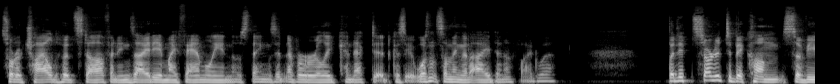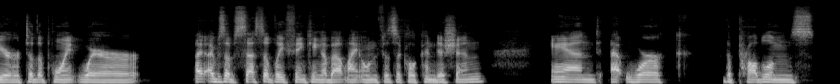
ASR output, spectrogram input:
sort of childhood stuff and anxiety in my family and those things, it never really connected because it wasn't something that I identified with. But it started to become severe to the point where I, I was obsessively thinking about my own physical condition. And at work, the problems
